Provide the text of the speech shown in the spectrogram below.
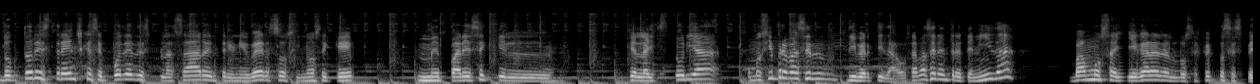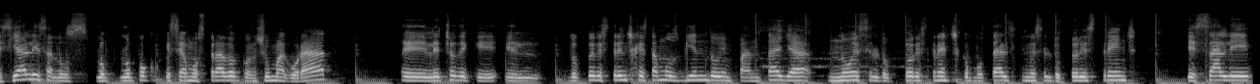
Doctor Strange que se puede desplazar entre universos y no sé qué, me parece que, la historia, como siempre, va a ser divertida, o sea, va a ser entretenida. Vamos a llegar a los efectos especiales, a los, lo, lo poco que se ha mostrado con Shuma Gorat el hecho de que el Doctor Strange que estamos viendo en pantalla no es el Doctor Strange como tal, sino es el Doctor Strange que sale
